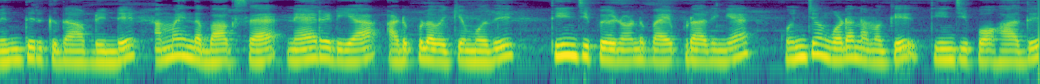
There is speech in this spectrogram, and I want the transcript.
வெந்திருக்குதா அப்படின்ட்டு. நம்ம இந்த பாக்ஸை நேரடியாக அடுப்பில் வைக்கும் போது தீஞ்சி போயிடும்னு பயப்படாதீங்க. கொஞ்சம் கூட நமக்கு தீஞ்சி போகாது.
